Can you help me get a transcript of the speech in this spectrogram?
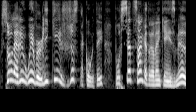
sur la rue Waverly, qui est juste à côté, pour 795 000,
